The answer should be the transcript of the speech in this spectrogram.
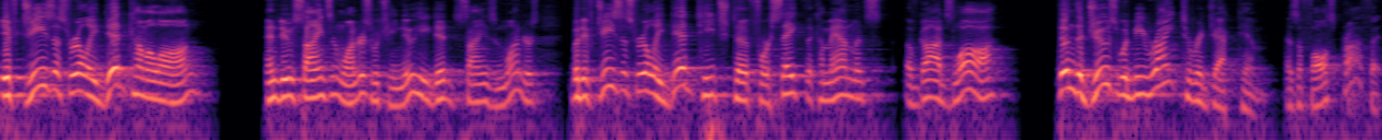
if Jesus really did come along and do signs and wonders, which he knew he did signs and wonders, but if Jesus really did teach to forsake the commandments of God's law, then the Jews would be right to reject him as a false prophet.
